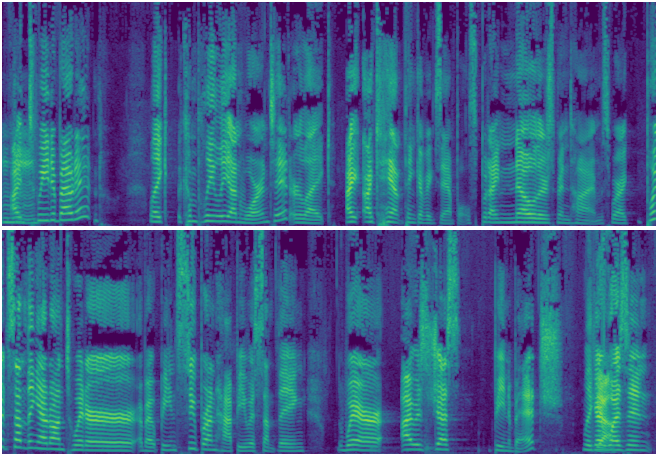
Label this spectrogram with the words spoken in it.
I'd tweet about it. Like completely unwarranted or like I, I can't think of examples, but I know there's been times where I put something out on Twitter about being super unhappy with something where I was just being a bitch. Like I wasn't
